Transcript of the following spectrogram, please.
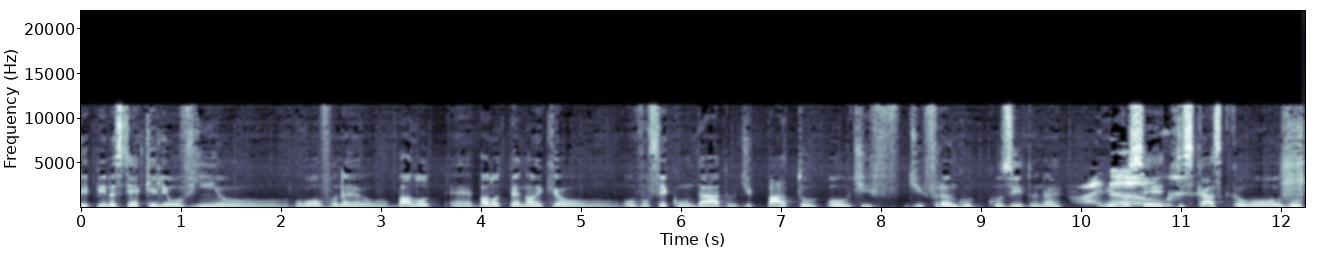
Filipinas tem aquele ovinho, o ovo, né? O balot, é, balot penoi, que é o ovo fecundado de pato ou de, de frango cozido, né? Ai, e não. você descasca o ovo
